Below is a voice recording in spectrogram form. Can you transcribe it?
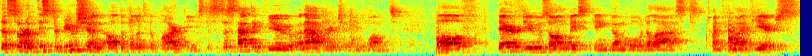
the sort of distribution of the political parties. This is a static view, an average if you want, of their views on basic income over the last 25 years,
